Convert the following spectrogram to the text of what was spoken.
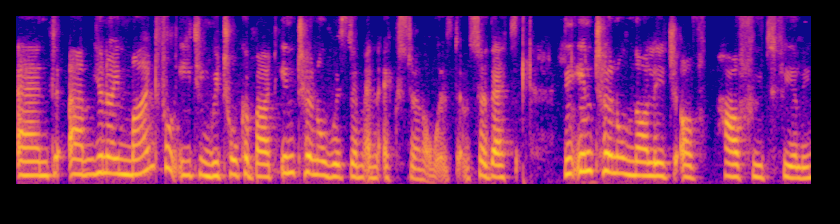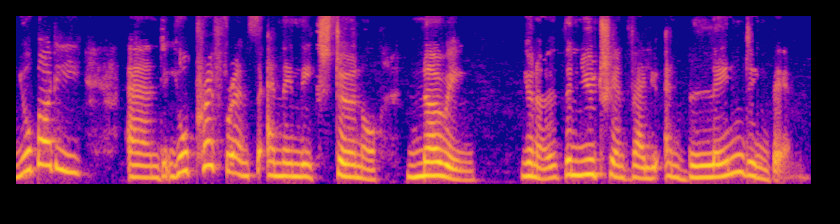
And, um, you know, in mindful eating, we talk about internal wisdom and external wisdom. So that's the internal knowledge of how foods feel in your body and your preference, and then the external knowing, you know, the nutrient value and blending them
